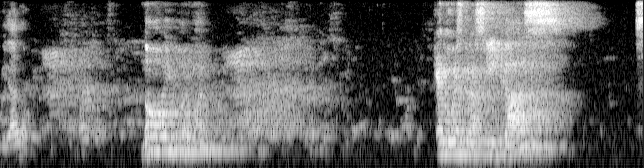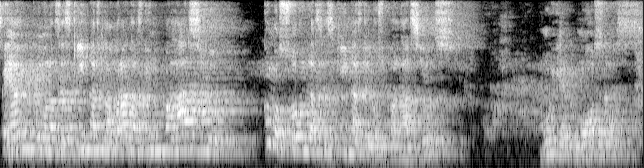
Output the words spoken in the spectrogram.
Cuidado. No, hijo hermano. Que nuestras hijas sean como las esquinas labradas de un palacio. ¿Cómo son las esquinas de los palacios? Muy hermosas.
